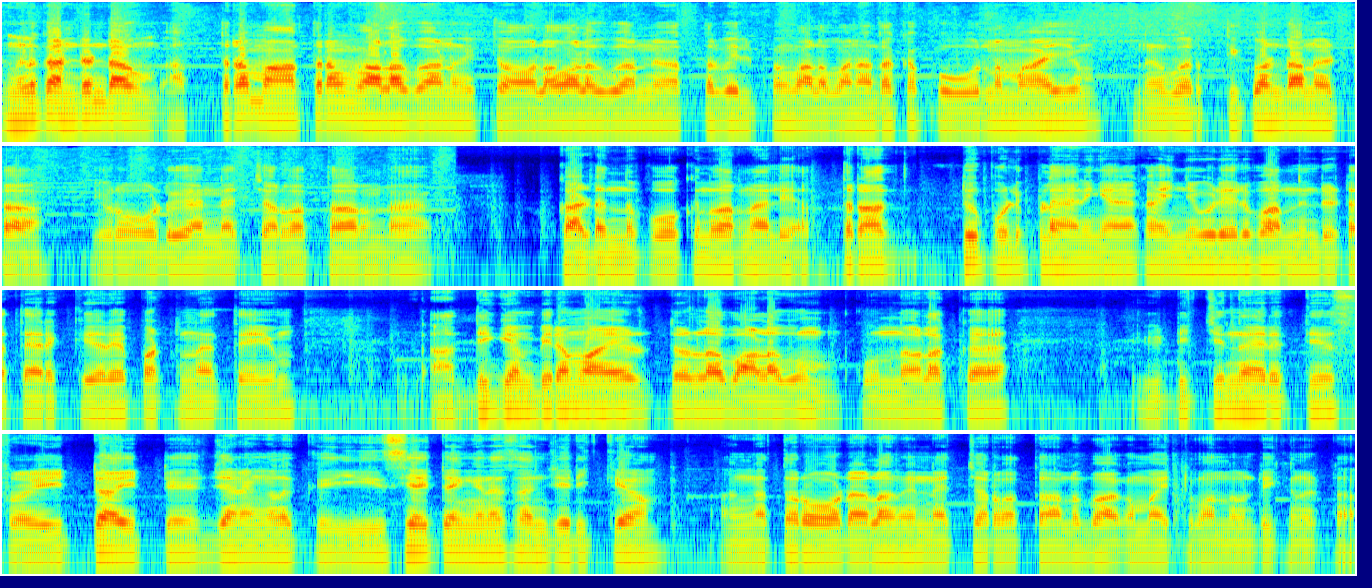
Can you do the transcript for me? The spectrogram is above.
നിങ്ങൾ അത്ര മാത്രം വളവാണ് ചോള വളവ് പറഞ്ഞ അത്ര വലിപ്പം വളവാണ് അതൊക്കെ പൂർണമായും നിവർത്തിക്കൊണ്ടാണ് കേട്ടോ. ഈ റോഡ് എൻ എച്ച് അറുപത്താറിന്റെ കടന്ന് പോക്കെന്ന് പറഞ്ഞാൽ അത്ര അടിപൊളി പ്ലാനിങ് ആണ്. കഴിഞ്ഞ വീഡിയോയിൽ പറഞ്ഞിട്ടുണ്ട് കേട്ടോ തിരക്കേറിയ പട്ടണത്തെയും അതിഗംഭീരമായിട്ടുള്ള വളവും കുന്നുകളൊക്കെ ഇടിച്ച് നിരത്തി സ്ട്രെയിറ്റ് ആയിട്ട് ജനങ്ങൾക്ക് ഈസി ആയിട്ട് എങ്ങനെ സഞ്ചരിക്കാം? അങ്ങനത്തെ റോഡുകളാണ് എൻ എച്ച് അറുപത്താറിന്റെ ഭാഗമായിട്ട് വന്നുകൊണ്ടിരിക്കുന്നത് കേട്ടോ.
